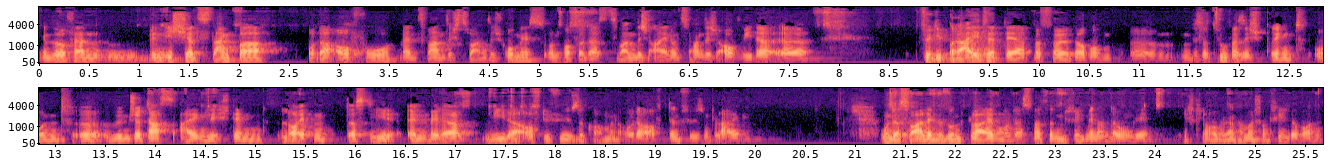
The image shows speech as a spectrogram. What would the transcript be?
Insofern bin ich jetzt dankbar oder auch froh, wenn 2020 rum ist und hoffe, dass 2021 auch wieder äh, für die Breite der Bevölkerung äh, ein bisschen Zuversicht bringt und äh, wünsche das eigentlich den Leuten, dass die entweder wieder auf die Füße kommen oder auf den Füßen bleiben. Und dass wir alle gesund bleiben und dass wir vernünftig miteinander umgehen. Ich glaube, dann haben wir schon viel gewonnen.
